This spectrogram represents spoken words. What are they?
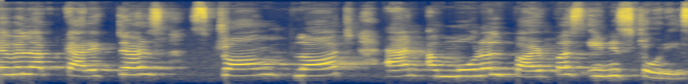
developed characters strong plot and a moral purpose in stories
